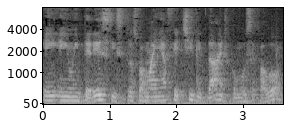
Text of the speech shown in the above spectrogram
em, em um interesse, se transformar em afetividade, como você falou,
